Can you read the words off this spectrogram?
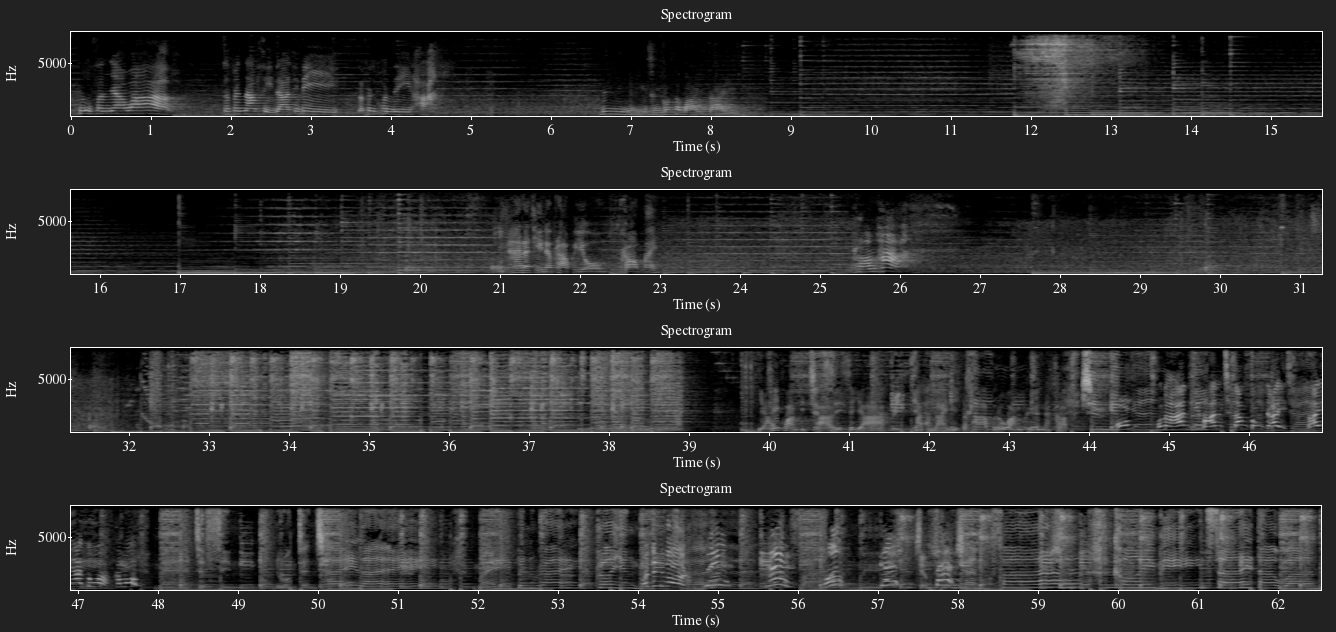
หนูสัญญาว่าจะเป็นนางสีดาที่ดี และเป็นคนดีค่ะ ได้ยินอย่างนี้ฉันก็สบายใจ อีก 5 นาทีนะพราวพยม พร้อมไหมพ ร้อมค่ะ อย่าให้ความอิจฉาริษยา มาทำลายมิตรภาพระหว่างเพื่อนนะครับ ผมพลทหารพิมันตั้งตรงใจ รายงานตัวครับผม แม้จะสิ้นดวงจันทร์ใช้ไหลไม่เป็นไรเพราะยังมี วันดีบอดฟ้ามือจะมองช่างฟ้าคอยมีสายตาหวาน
